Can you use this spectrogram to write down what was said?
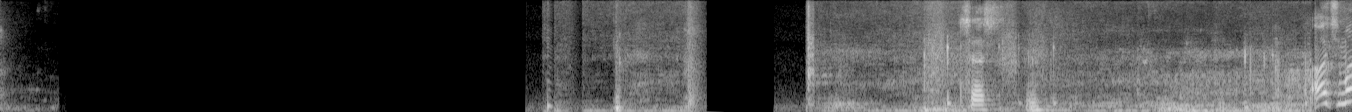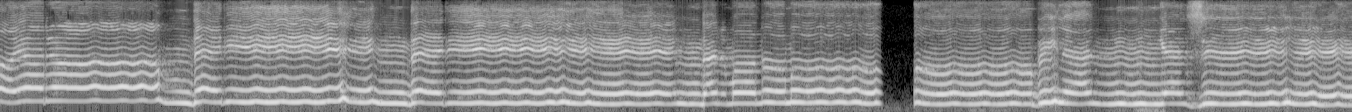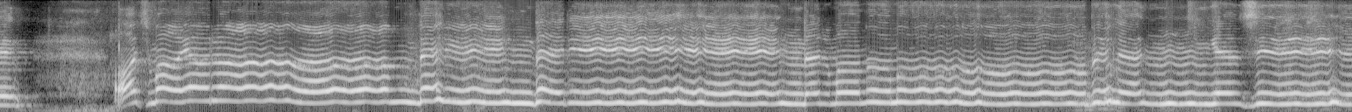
Ses. Açma yaram Açma yaram derin derin. Dermanımı bilen gelsin.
